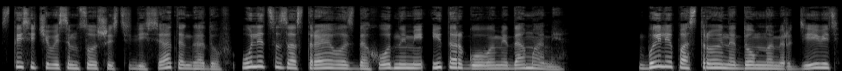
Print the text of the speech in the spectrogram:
С 1860-х годов улица застраивалась доходными и торговыми домами. Были построены дом номер 9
